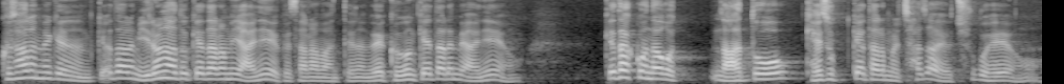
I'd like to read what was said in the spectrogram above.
그 사람에게는 깨달음이 일어나도 깨달음이 아니에요. 그 사람한테는. 왜 그건 깨달음이 아니에요. 깨닫고 나고 나도 계속 깨달음을 찾아요. 추구해요.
